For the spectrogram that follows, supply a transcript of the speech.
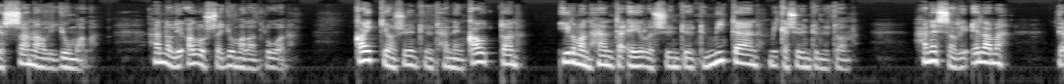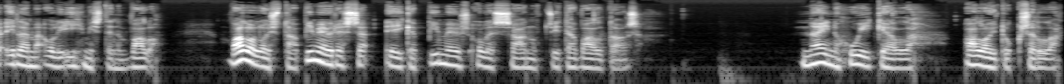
ja sana oli Jumala. Hän oli alussa Jumalan luona. Kaikki on syntynyt hänen kauttaan. Ilman häntä ei ole syntynyt mitään, mikä syntynyt on. Hänessä oli elämä ja elämä oli ihmisten valo. Valo loistaa pimeydessä, eikä pimeys ole saanut sitä valtaansa. Näin huikealla aloituksella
